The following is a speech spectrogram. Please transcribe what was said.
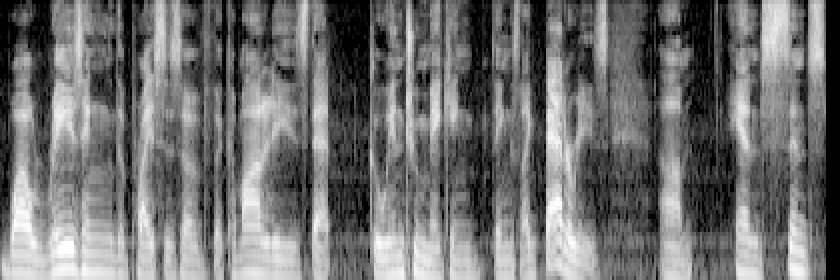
while raising the prices of the commodities that go into making things like batteries. Um, and since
